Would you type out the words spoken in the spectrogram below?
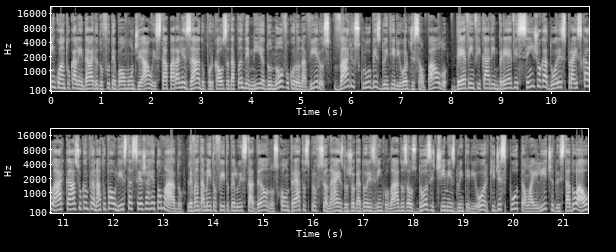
Enquanto o calendário do futebol mundial está paralisado por causa da pandemia do novo coronavírus, vários clubes do interior de São Paulo devem ficar em breve sem jogadores para escalar caso o Campeonato Paulista seja retomado. Levantamento feito pelo Estadão nos contratos profissionais dos jogadores vinculados aos 12 times do interior que disputam a elite do estadual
